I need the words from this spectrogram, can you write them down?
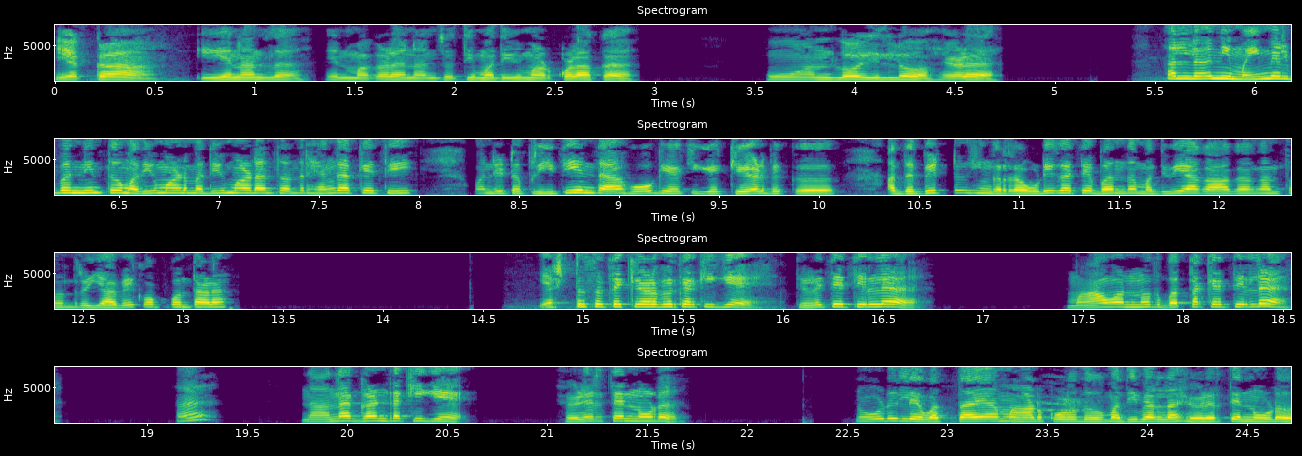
ಯಾಕ? ಏನಂದ್ಲ? ನಿನ್ ಮಗಳ ನನ್ನ ಜೊತೆ ಮದ್ವಿ ಮಾಡ್ಕೊಳಕ? ಹ್ಞೂ ಅಂದ್ಲೋ ಇಲ್ಲೋ? ಹೇಳ. ಅಲ್ಲ, ನೀ ಮೈ ಮೇಲೆ ಬಂದ್ ನಿಂತು ಮದ್ವಿ ಮಾಡಿ, ಮದ್ವಿ ಮಾಡ ಅಂತಂದ್ರೆ ಹೆಂಗಾಕೈತಿ ಒಂದಿಟ ಪ್ರೀತಿಯಿಂದ ಹೋಗಿ ಆಕಿಗೆ ಕೇಳ್ಬೇಕು. ಅದ ಬಿಟ್ಟು ಹಿಂಗ ರೌಡಿಗತೆ ಬಂದ ಮದ್ವಿ ಆಗ ಆಗ ಅಂತಂದ್ರೆ ಯಾವೇ ಒಪ್ಕೊಂತಾಳ ಎಷ್ಟು ಸತಿ ಕೇಳ್ಬೇಕು ಆಕಿಗೆ? ತಿಳಿತೈತಿಲ್ಲ? ಮಾವ ಅನ್ನೋದು ಗೊತ್ತಾಕೈತಿಲ್ಲ? ಹಾ? ಗಂಡ ಆಕಿಗೆ. ಹೇಳಿರ್ತೇನೆ ನೋಡು. ನೋಡಿಲಿ ಒತ್ತಾಯ ಮಾಡ್ಕೊಳ್ಳೋದು ಮದುವೆಲ್ಲ ಹೇಳಿರ್ತೇನೆ ನೋಡು.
